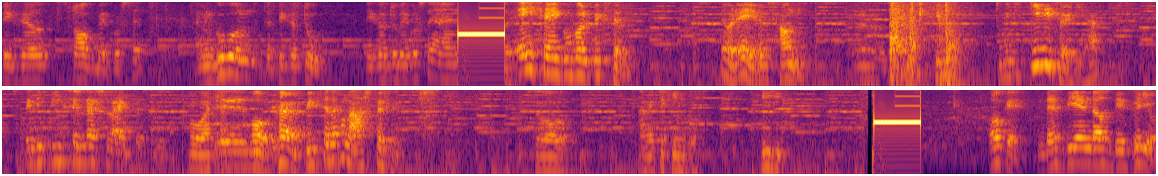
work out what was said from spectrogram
Pixel stock বের করছে। I mean Google Pixel two Pixel two বের করছে অ্যান্ড এই সেই গুগল পিক্সেল এবারে এটা তো সাউনি কিন্তু তুমি কি কি দিছো এটি হ্যাঁ? এই যে পিক্সেলটা আসলে আইতেছে। ও আচ্ছা। ও হ্যাঁ পিক্সেল এখন আসতেছে। তো আমি একটা কিনবো। Okay that's the end of this video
